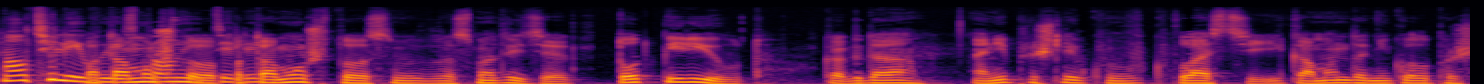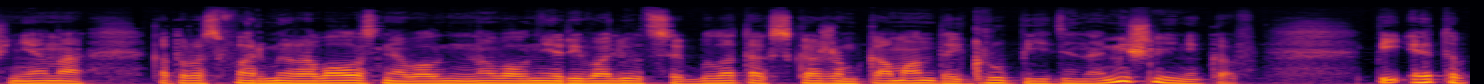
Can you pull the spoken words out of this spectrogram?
Молчаливые потому. Что, потому что, смотрите, тот период, когда они пришли к, к власти, и команда Никола Пашиняна, которая сформировалась на волне, на волне революции, была, так скажем, командой группы единомышленников, и это,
